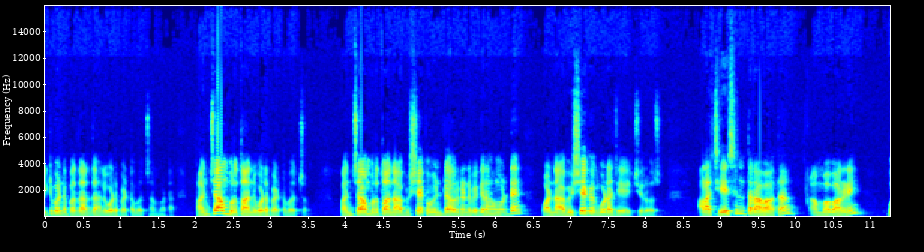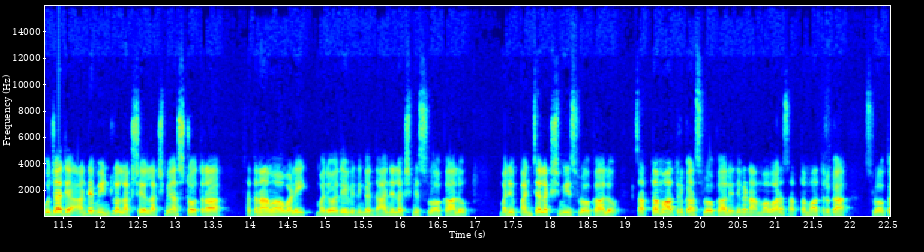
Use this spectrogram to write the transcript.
ఇటువంటి పదార్థాలు కూడా పెట్టవచ్చు అన్నమాట. పంచామృతాన్ని కూడా పెట్టవచ్చు. పంచామృతాన్ని అభిషేకం ఇంట్లో ఎవరికైనా విగ్రహం ఉంటే వాడిని అభిషేకం కూడా చేయొచ్చు ఈరోజు. అలా చేసిన తర్వాత అమ్మవారిని పూజాది అంటే మీ ఇంట్లో లక్ష లక్ష్మీ అష్టోత్తర సతనామావళి మరియు అదేవిధంగా ధాన్యలక్ష్మి శ్లోకాలు మరియు పంచలక్ష్మి శ్లోకాలు సప్తమాతృక శ్లోకాలు. ఎందుకంటే అమ్మవారు సప్తమాతృక శ్లోక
